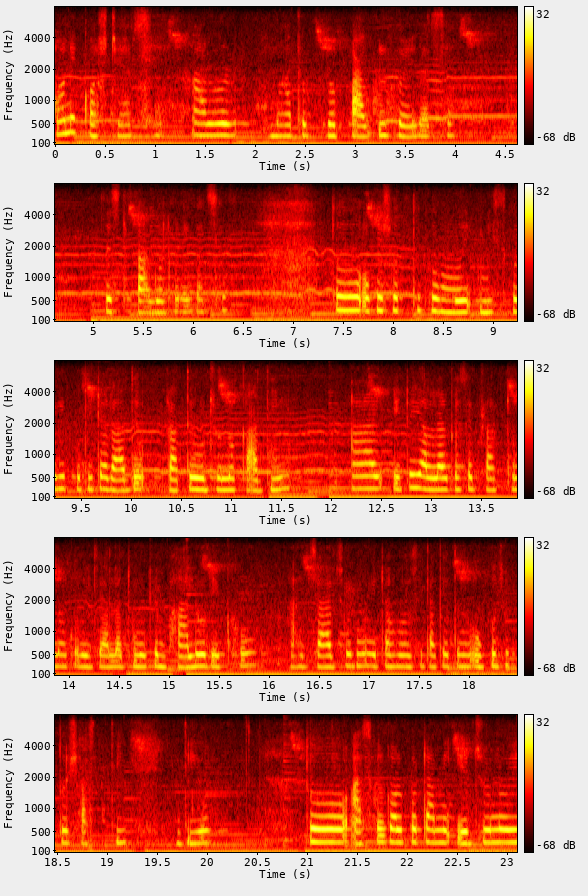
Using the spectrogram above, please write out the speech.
অনেক কষ্টে আছে, আর ওর মা তো পুরো পাগল হয়ে গেছে। জাস্ট পাগল হয়ে গেছে। তো ওকে সত্যি খুব মিস করি, প্রতিটা রাতে রাতে ওর জন্য কাঁদি। আর এটাই আল্লাহর কাছে প্রার্থনা করি যে, আল্লাহ, তুমি ওকে ভালো রেখো। আর যার জন্য এটা হয়েছে, তাকে তুমি উপযুক্ত শাস্তি দিও। তো আজকের গল্পটা আমি এর জন্যই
